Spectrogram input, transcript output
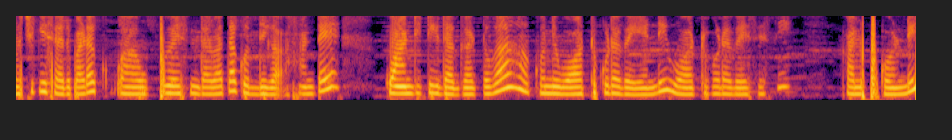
రుచికి సరిపడా ఉప్పు వేసిన తర్వాత కొద్దిగా అంటే క్వాంటిటీ తగ్గట్టుగా కొన్ని వాటర్ కూడా వేయండి. వాటర్ కూడా వేసేసి కలుపుకోండి.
